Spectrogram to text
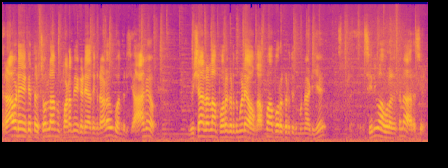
திராவிட இயக்கத்தை சொல்லாமல் படமே கிடையாதுங்கிற அளவுக்கு வந்துருச்சு. ஆக விஷால் எல்லாம் பிறக்கிறதுக்கு முன்னாடி அவங்க அப்பா பிறக்கிறதுக்கு முன்னாடியே சினிமா உலகத்தில் அரசியல்.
